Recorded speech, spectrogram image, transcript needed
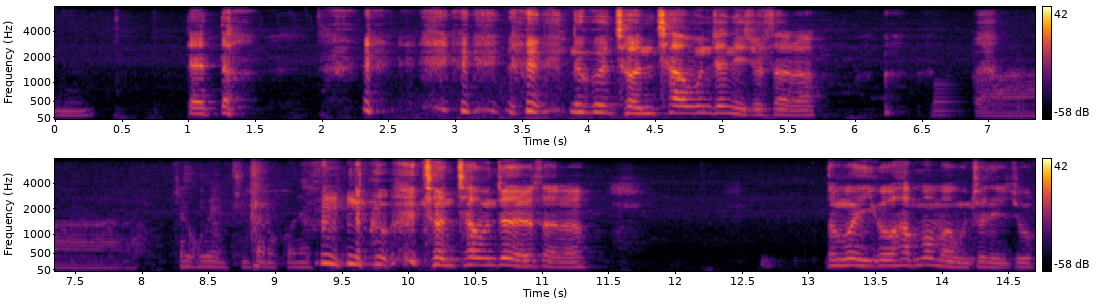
음. 됐다. 누구 전차 운전해줄 사람? 와, 결국엔 진짜로 꺼냈어. 누구 전차 운전할 사람? 동건 이거 한 번만 운전해줘.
